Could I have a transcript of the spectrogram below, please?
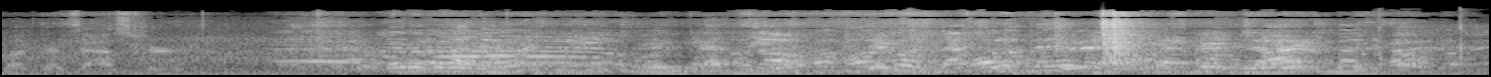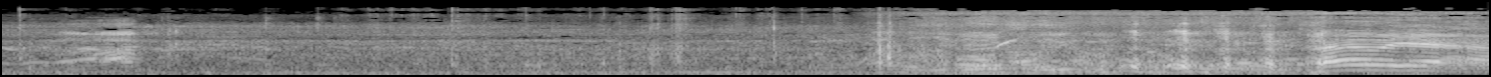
but disaster. Hell yeah!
